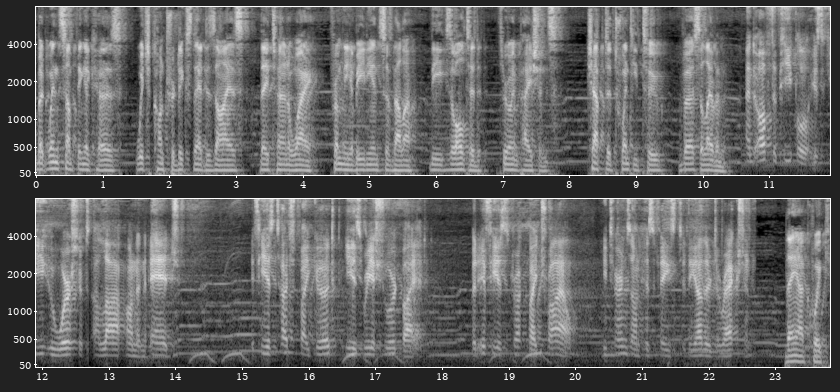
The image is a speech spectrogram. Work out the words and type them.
But when something occurs, which contradicts their desires, they turn away from the obedience of Allah, the Exalted, through impatience. Chapter 22, verse 11. And of the people is he who worships Allah on an edge. If he is touched by good, he is reassured by it. But if he is struck by trial, he turns on his face to the other direction. They are quick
